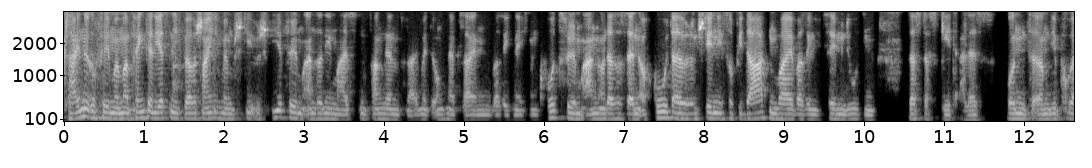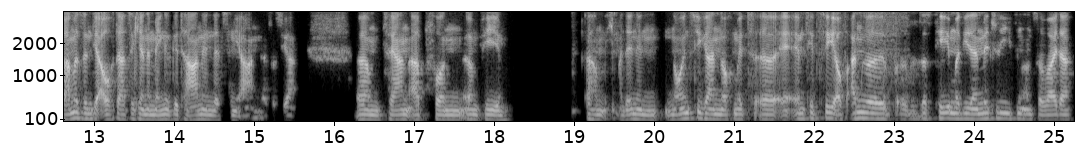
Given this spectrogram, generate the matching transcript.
kleinere Filme, man fängt dann jetzt nicht wahrscheinlich mit einem Spielfilm an, sondern die meisten fangen dann vielleicht mit irgendeiner kleinen, was ich nicht, einem Kurzfilm an und das ist dann auch gut, da entstehen nicht so viele Daten bei, weiß ich nicht, zehn Minuten, das, das geht alles. Und ähm, die Programme sind ja auch, da hat sich ja eine Menge getan in den letzten Jahren. Das ist ja ähm, fernab von irgendwie, ähm, ich meine, in den 90ern noch mit äh, MTC auf andere äh, Systeme, die dann mitliefen und so weiter.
